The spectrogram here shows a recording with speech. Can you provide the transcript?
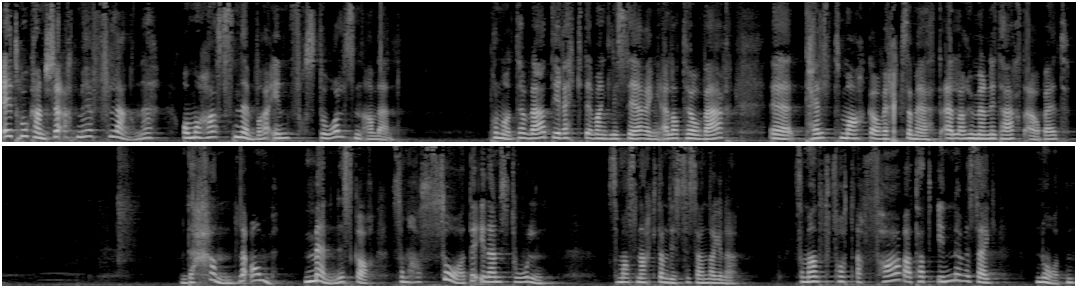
jeg tror kanskje at vi er flere om å ha snevra inn forståelsen av den. På en måte til å være direkte evangelisering eller til å være eh, teltmakervirksomhet eller humanitært arbeid. Men det handler om mennesker som har sittet i den stolen som har snakket om disse søndagene. Som har fått erfare, tatt inn over seg nåden.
